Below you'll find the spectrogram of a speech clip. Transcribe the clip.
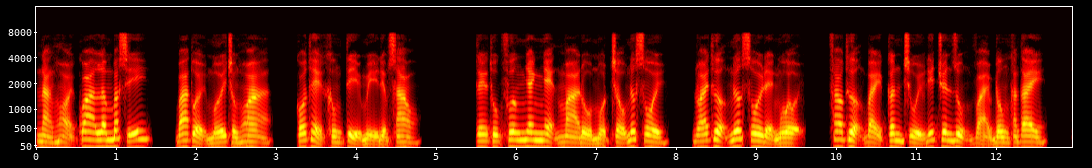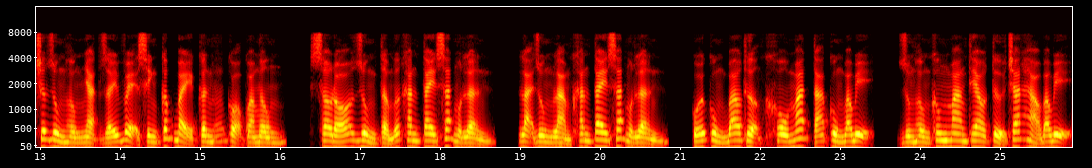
nàng hỏi qua lâm bác sĩ, 3 tuổi mới trồng hoa, có thể không tỉ mỉ điểm sao. Tề Thục Phương nhanh nhẹn mà đổ một chậu nước sôi, đoái thượng nước sôi để nguội, phao thượng 7 cân chùi đi chuyên dụng vải bông khăn tay, trước dùng hồng nhạt giấy vệ sinh cấp 7 cân cọ qua ngông, sau đó dùng tẩm ướt khăn tay sát một lần, lại dùng làm khăn tay sát một lần, cuối cùng bao thượng khô mát tá cùng bao bị, dùng hồng không mang theo tử chát hảo bao bị,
